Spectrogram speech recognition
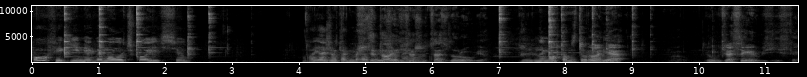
пофіг їм, якби молочко і все. А я ж отак Ну, бразую, що вважається, що це здоров'я. Нема там А здоров'я. не ну, вже сиру з'їсти.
